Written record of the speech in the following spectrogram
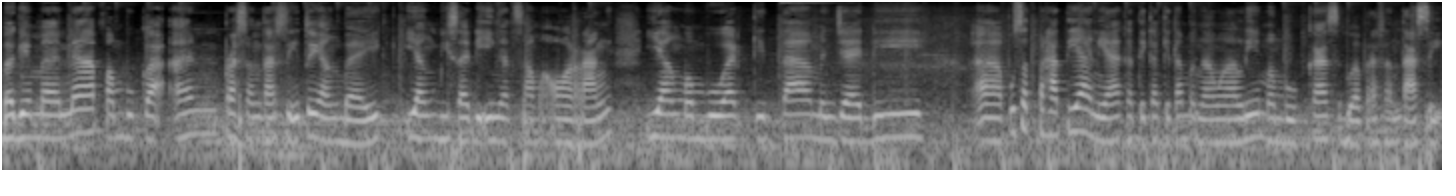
bagaimana pembukaan presentasi itu yang baik, yang bisa diingat sama orang, yang membuat kita menjadi uh, pusat perhatian ya ketika kita mengawali membuka sebuah presentasi.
